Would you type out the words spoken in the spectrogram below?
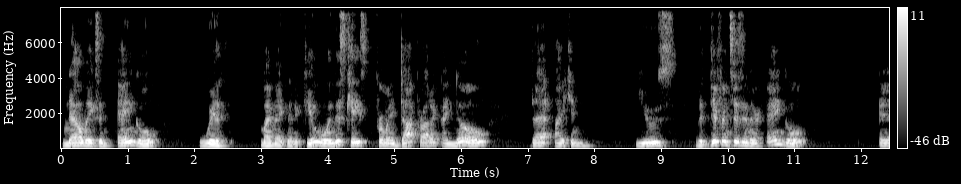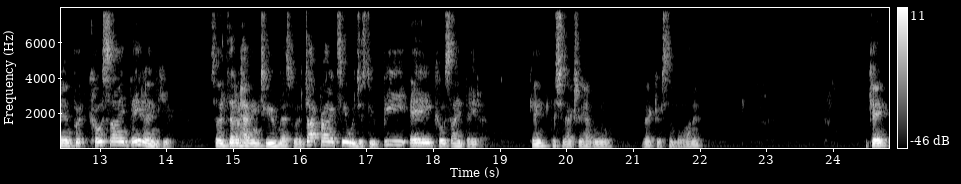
now makes an angle with my magnetic field. Well, in this case, for my dot product, I know that I can use the differences in their angle and put cosine theta in here. So instead of having to mess with our dot products here, we just do BA cosine theta. Okay, this should actually have a little vector symbol on it. Okay,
